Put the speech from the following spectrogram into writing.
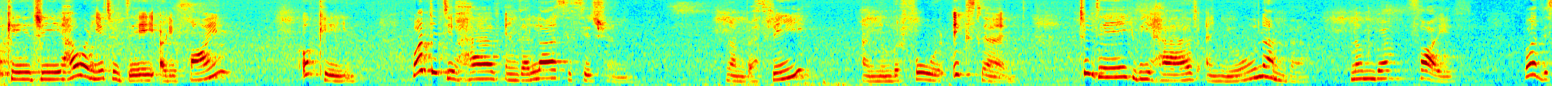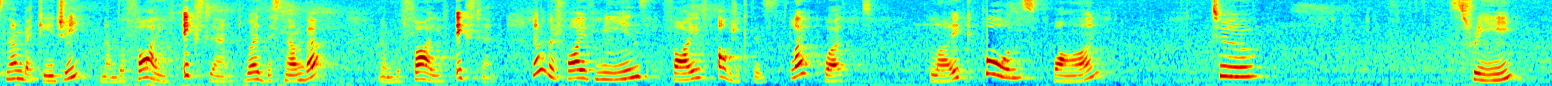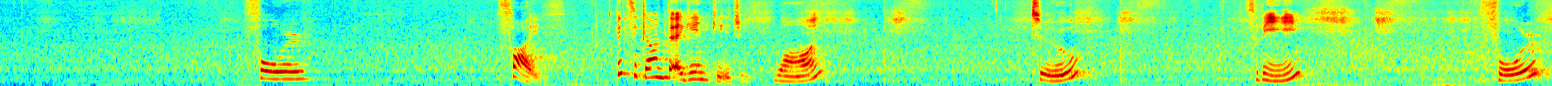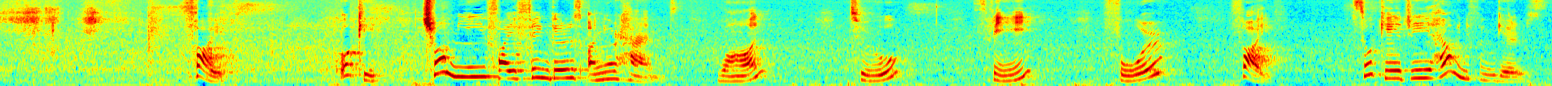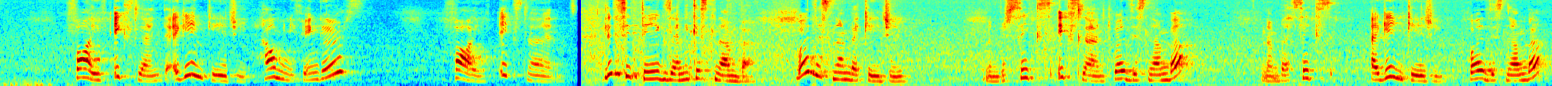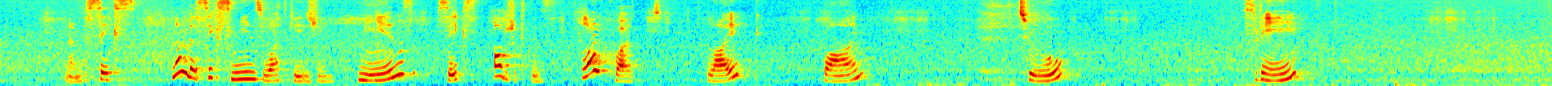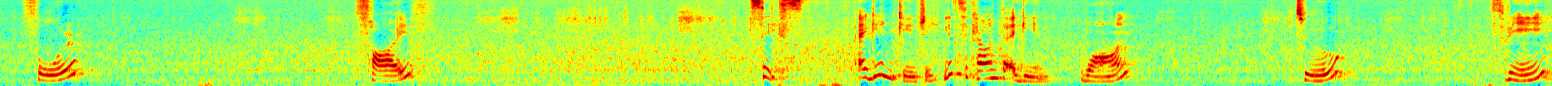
KG, how are you today? Are you fine? Okay. What did you have in the last session? Number three and number four. Excellent. Today we have a new number. Number five. What this number KG? Number five. Excellent. What this number? Number five. Excellent. Number five means five objectives, Like what? Like balls. One, two, three, four, five. Let's count again KG. One, two, three, four, five. Okay, show me five fingers on your hand. One, two, three, four, five. So KG, how many fingers? Five, excellent. Again KG, how many fingers? Five, excellent. Let's take the next number. What is this number KG? Number six, excellent. What is this number? Number six. Again KG, what is this number? Number six. Number six means what KG? Means six objects. Like what? Like one, two, three, four, five, six. Again, KG. Let's count again. One, two, three,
